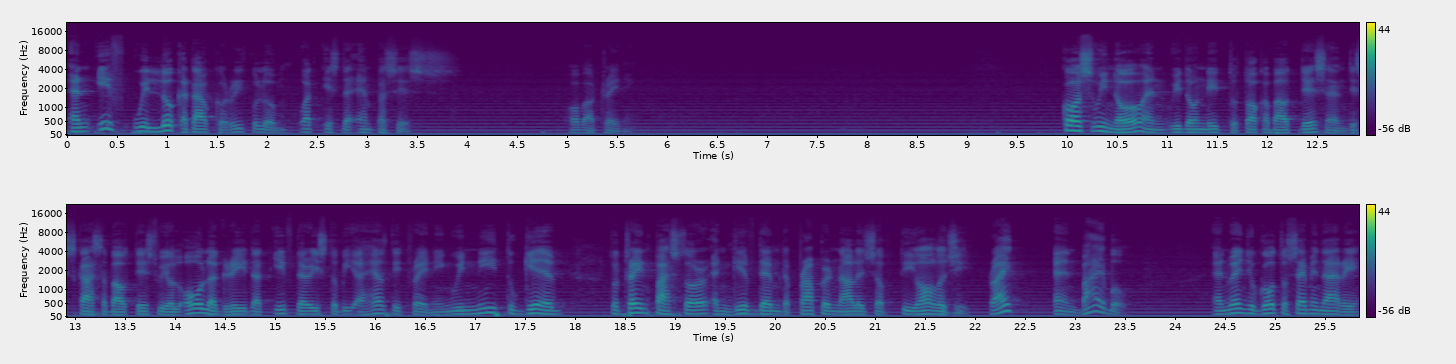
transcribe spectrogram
And if we look at our curriculum, what is the emphasis of our training? Course, we know, and we don't need to talk about this and discuss about this. We will all agree that if there is to be a healthy training, we need to give to train pastor and give them the proper knowledge of theology, right? And Bible. And when you go to seminary,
